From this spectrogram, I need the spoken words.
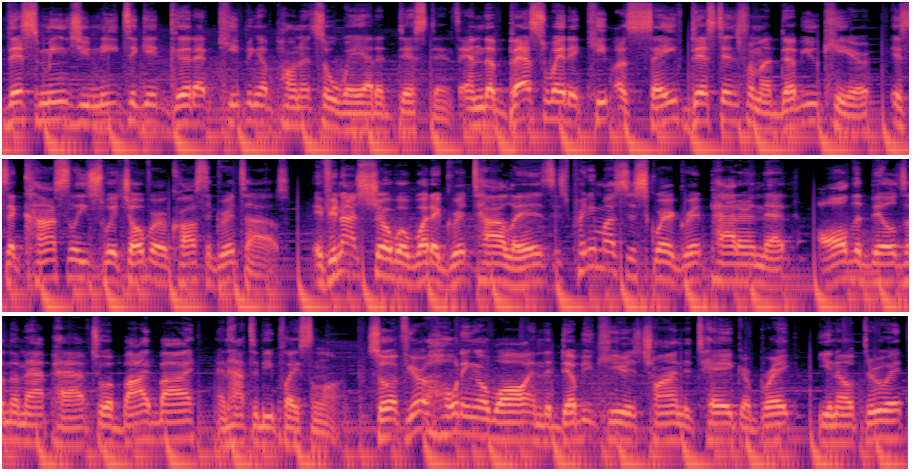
This means you need to get good at keeping opponents away at a distance. And the best way to keep a safe distance from a W keyer is to constantly switch over across the grid tiles. If you're not sure what, what a grid tile is, it's pretty much the square grid pattern that all the builds on the map have to abide by and have to be placed along. So if you're holding a wall and the W keyer is trying to take or break, you know, through it,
